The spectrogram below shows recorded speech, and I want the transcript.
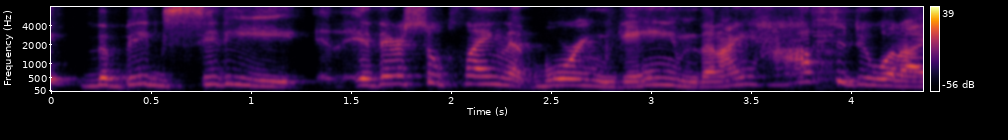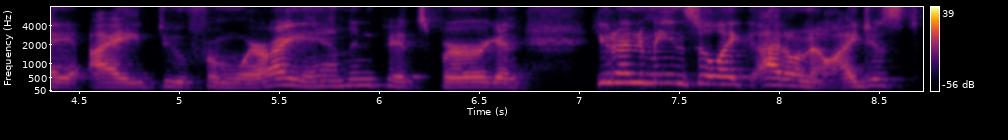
like the big city, if they're still playing that boring game, then I have to do what I I do from where I am in Pittsburgh, and you know what I mean. So like, I don't know. I just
